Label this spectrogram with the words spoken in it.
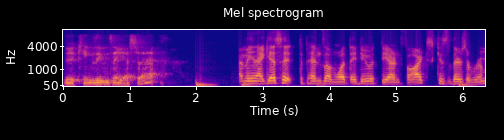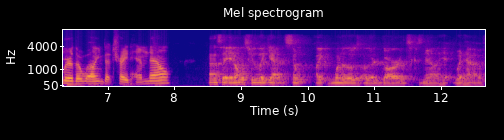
do the Kings even say yes to that? I mean, I guess it depends on what they do with De'Aaron Fox because there's a rumor they're willing to trade him now. I'd say it almost feels like yeah, some like one of those other guards because now they would have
